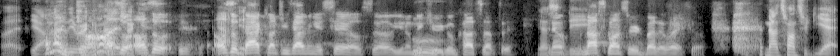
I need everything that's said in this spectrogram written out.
but yeah Oh my highly God. recommend Also, also, yeah, also, it- Backcountry's having a sale, so you know, make sure you go cop something. yes you know, indeed not sponsored, by the way. So, not sponsored yet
